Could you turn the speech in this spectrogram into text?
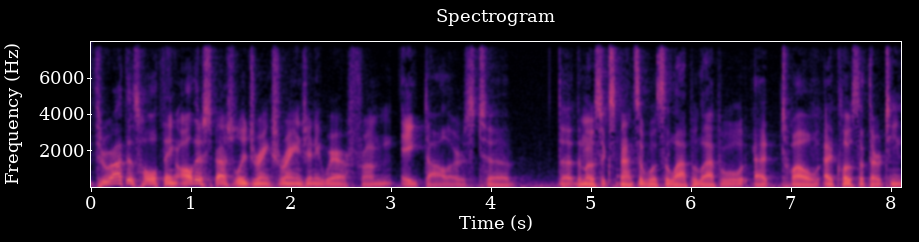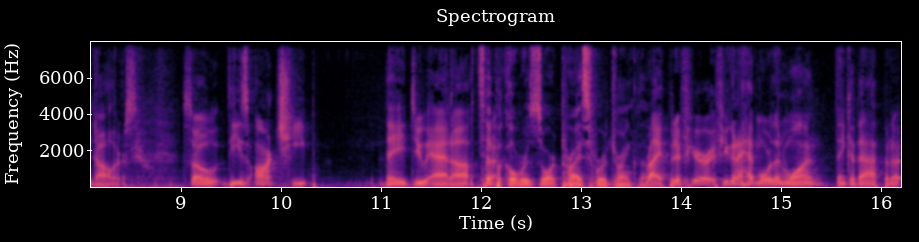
throughout this whole thing, all their specialty drinks range anywhere from eight dollars to the, the most expensive was the Lapu Lapu at twelve at close to thirteen dollars. So these aren't cheap. They do add up. Typical resort price for a drink, though. Right, but if you're if you're gonna have more than one, think of that. But uh,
